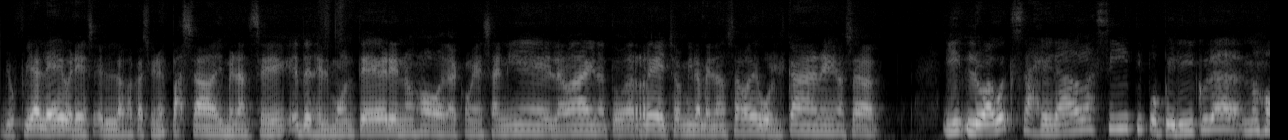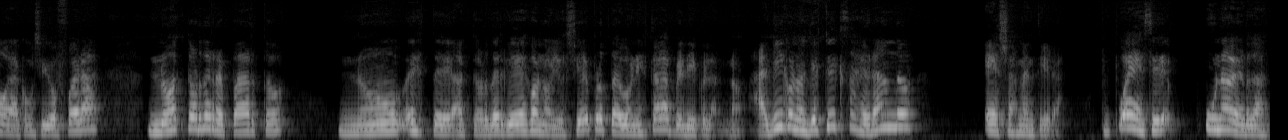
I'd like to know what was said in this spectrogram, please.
yo fui al Everest en las vacaciones pasadas y me lancé desde el Monte Everest, no joda, con esa nieve, la vaina, toda recha, mira, me lanzaba de volcanes, o sea, y lo hago exagerado así, tipo película, no joda, como si yo fuera no actor de reparto, no este, actor de riesgo, no, yo soy el protagonista de la película. No, allí cuando ya estoy exagerando, eso es mentira. Tú puedes decir una verdad,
